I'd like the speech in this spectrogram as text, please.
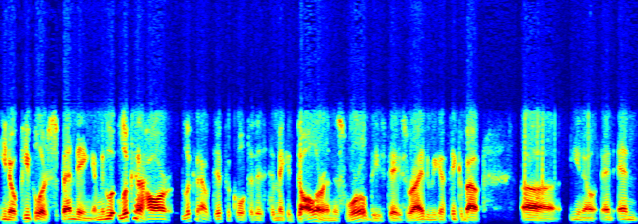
you know, people are spending. I mean, look, look at how look at how difficult it is to make a dollar in this world these days, right? And we got to think about, uh, you know, and and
